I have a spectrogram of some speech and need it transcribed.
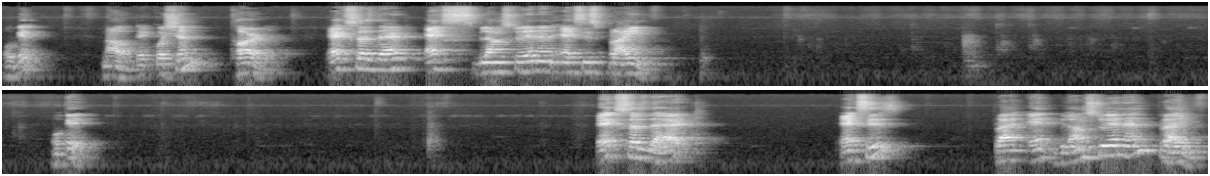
Okay. Now take question third. X says that X belongs to N and X is prime. Okay. x such that x is prime n belongs to n and prime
